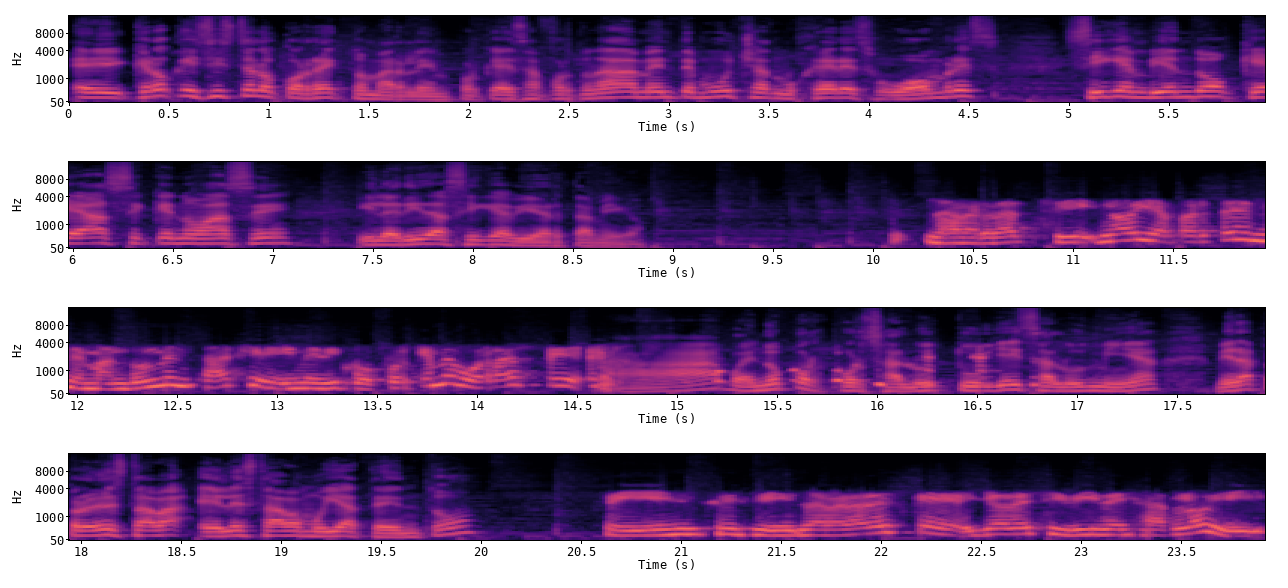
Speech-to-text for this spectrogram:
Eh, creo que hiciste lo correcto, Marlene, porque desafortunadamente muchas mujeres u hombres siguen viendo qué hace, qué no hace y la herida sigue abierta, amiga. La verdad, sí. No, y aparte me mandó un mensaje y me dijo, ¿por qué me borraste? Ah, bueno, por, por salud tuya y salud mía. Mira, pero él estaba, él estaba muy atento. Sí, sí, sí. La verdad es que yo decidí dejarlo y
